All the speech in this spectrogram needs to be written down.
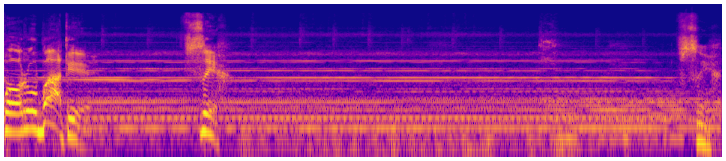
Порубати. Всіх. Всіх.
